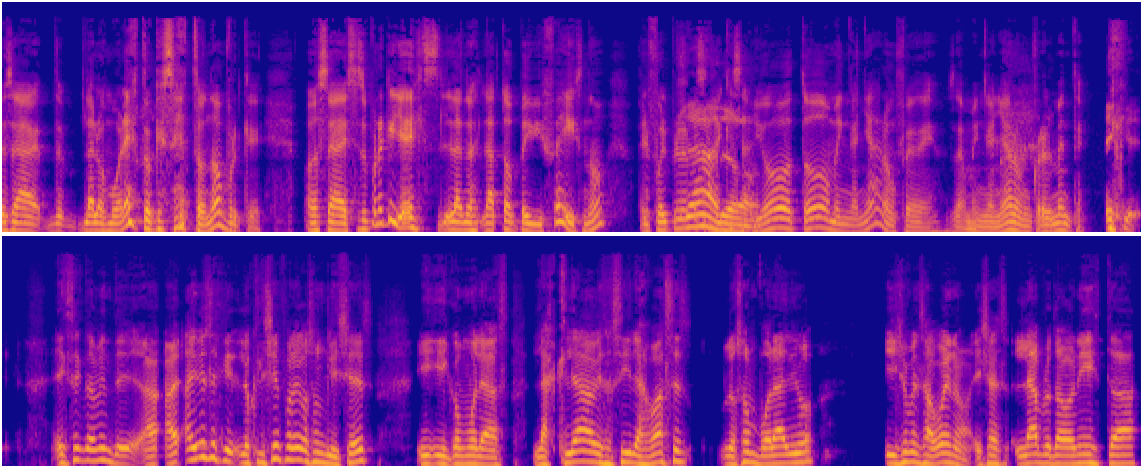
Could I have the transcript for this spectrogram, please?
o sea, de, los molestos, ¿qué es esto, no? Porque, o sea, se supone que ya es la, la top babyface, ¿no? Él fue el primer personaje que salió, todo me engañaron, Fede. O sea, me engañaron cruelmente. Es que, exactamente. hay veces que los clichés por algo son clichés y, y, como las, las claves, así, las bases, lo son por algo. Y yo pensaba, bueno, ella es la protagonista,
